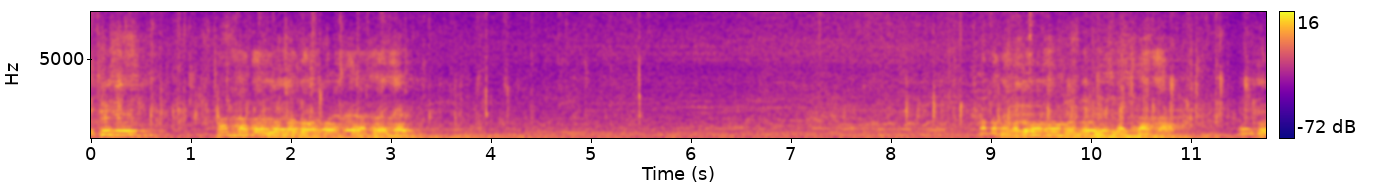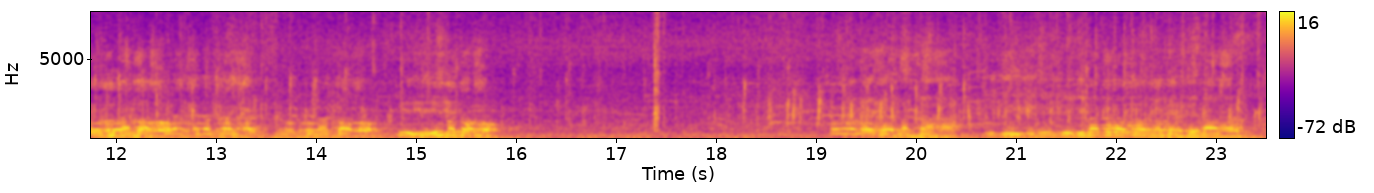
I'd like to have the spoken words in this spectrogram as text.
え女子3馬と4馬とご覧ください。3馬と4馬とも勝利しました。えー、5、6馬とご覧ください。5、6馬と9、10馬と勝利がいたしました21、22番とも勝利がしています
